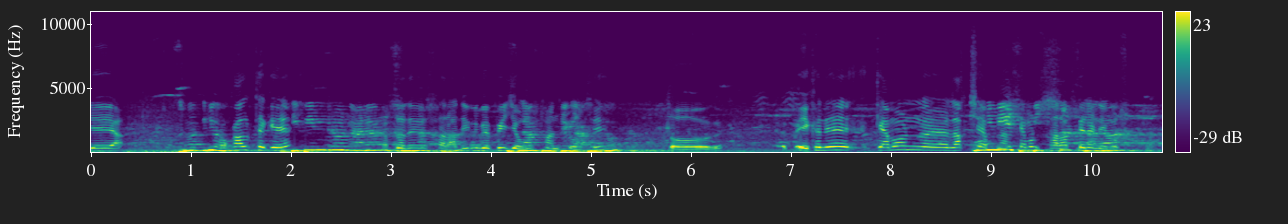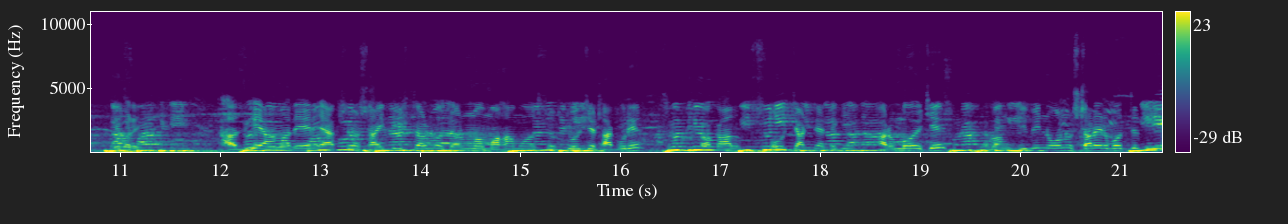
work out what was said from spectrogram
যে সকাল থেকে আপনাদের সারাদিনব্যাপী যে অনুষ্ঠান চলছে, তো এখানে কেমন লাগছে আপনার? কেমন সারা পেলেন এবারে আজকে আমাদের একশো সাঁত্রিশতম জন্ম মহামহোৎসব চলছে ঠাকুরের। সকাল ভোর চারটে থেকে আরম্ভ হয়েছে এবং বিভিন্ন অনুষ্ঠানের মধ্যে দিয়ে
